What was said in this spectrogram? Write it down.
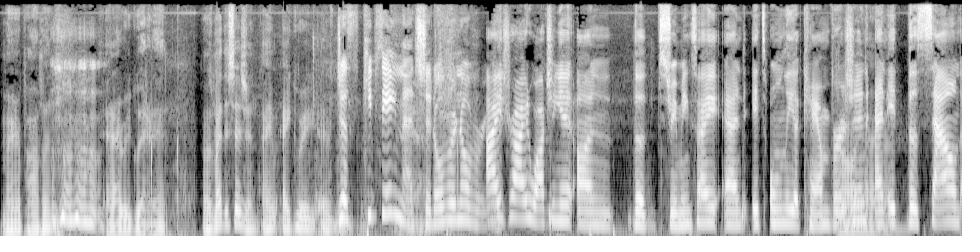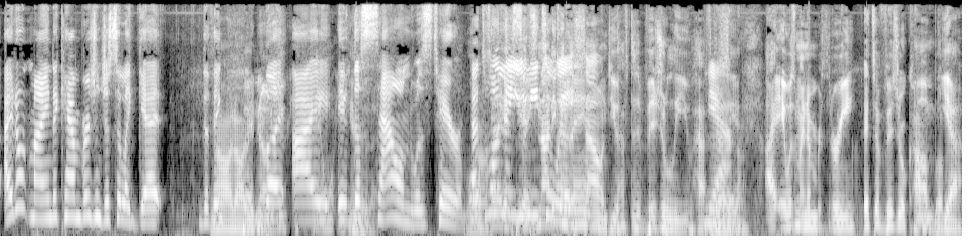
Mary Poppins, and I regretted it. That was my decision. I, I agree. Just keep saying that shit over and over again. I tried watching it on the streaming site, and it's only a cam oh, version, yeah, and yeah. it the sound. I don't mind a cam version just to like get the thing. no, no, But you no, need- but you can't- I, you it, the sound was terrible. That's one that It's, you it's need not to even wait. the sound. You have to visually. You have Yeah. to see it. I, it was my number three. it's a visual comic Um, book. yeah,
